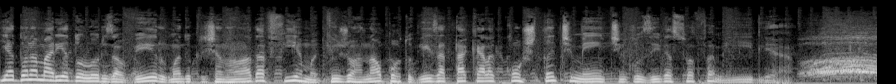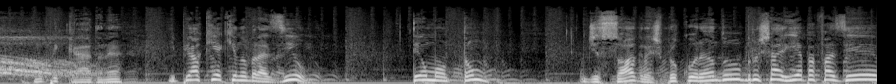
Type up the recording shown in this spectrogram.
E a dona Maria Dolores Alveiro, mãe do Cristiano Ronaldo, afirma que o jornal português ataca ela constantemente, inclusive a sua família. Complicado, né? E pior que aqui no Brasil tem um montão de sogras procurando bruxaria para fazer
